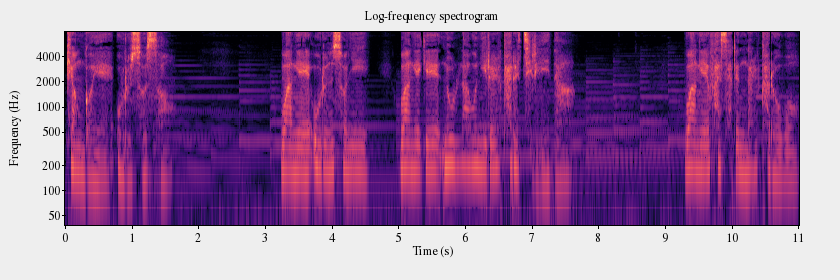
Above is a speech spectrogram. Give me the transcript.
병거에 오르소서. 왕의 오른손이 왕에게 놀라운 일을 가르치리이다. 왕의 화살은 날카로워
